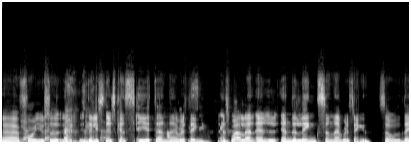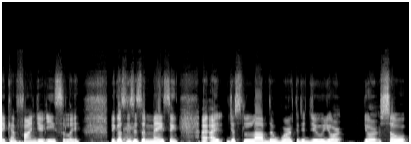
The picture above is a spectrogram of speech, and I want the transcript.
uh, for you so the listeners can see it and Amazing. everything as well and, and and the links and everything so they can find you easily. Because this is amazing. I, I just love the work that you do. You're you're so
